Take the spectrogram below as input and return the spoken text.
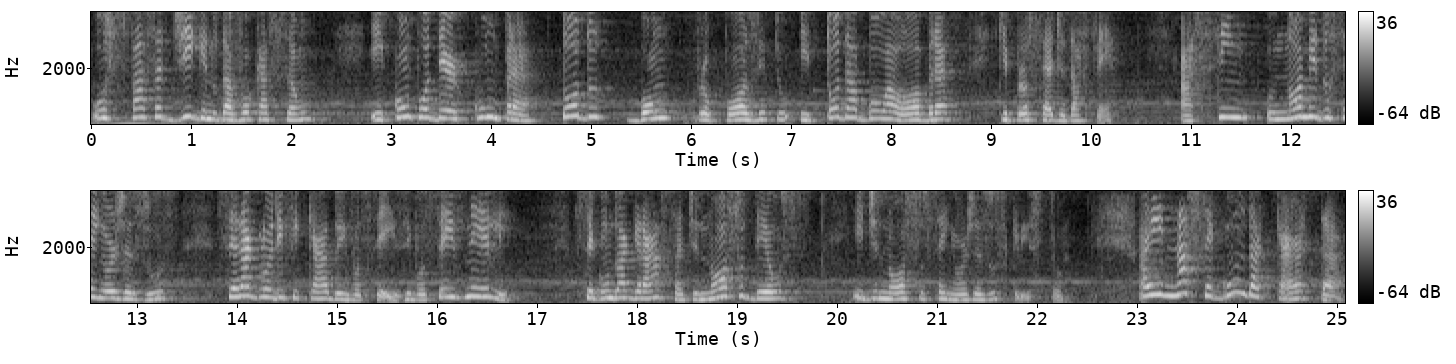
os faça digno da vocação e com poder cumpra todo bom propósito e toda boa obra que procede da fé. Assim, o nome do Senhor Jesus será glorificado em vocês e vocês nele, segundo a graça de nosso Deus e de nosso Senhor Jesus Cristo. Aí, na segunda carta,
